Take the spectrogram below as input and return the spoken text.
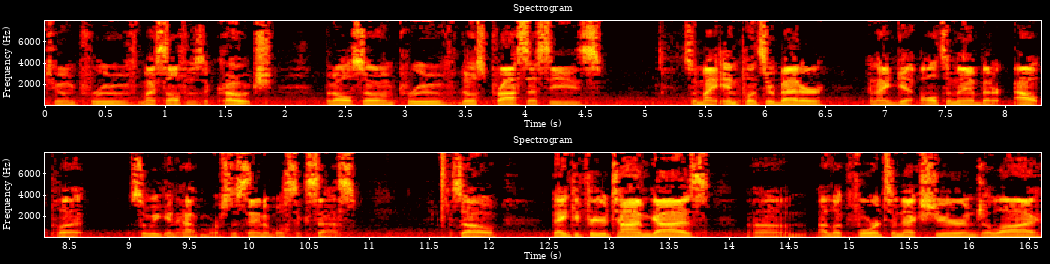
to improve myself as a coach, but also improve those processes so my inputs are better and I get ultimately a better output so we can have more sustainable success. So, thank you for your time, guys. Um, I look forward to next year in July.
